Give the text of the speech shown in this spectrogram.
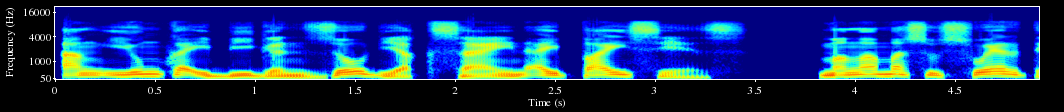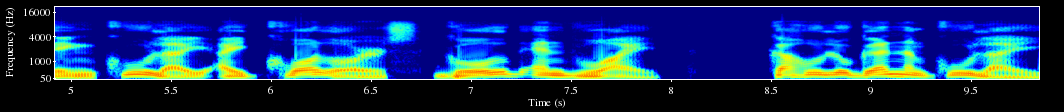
ang iyong kaibigan zodiac sign ay Pisces. Mga masuswerteng kulay ay colors, gold and white. Kahulugan ng kulay,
